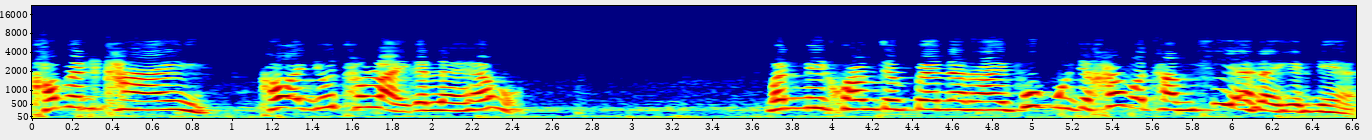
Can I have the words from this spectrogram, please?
เขาเป็นใคร เขาอายุเท่าไหร่กันแล้ว มันมีความจำเป็นอะไร พวกมึงจะเข้ามาทำที่อะไรกันเนี่ย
